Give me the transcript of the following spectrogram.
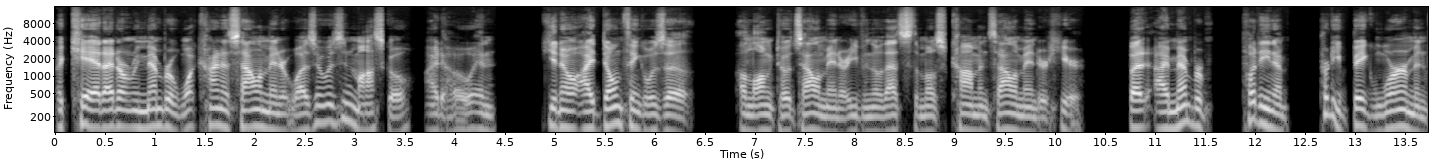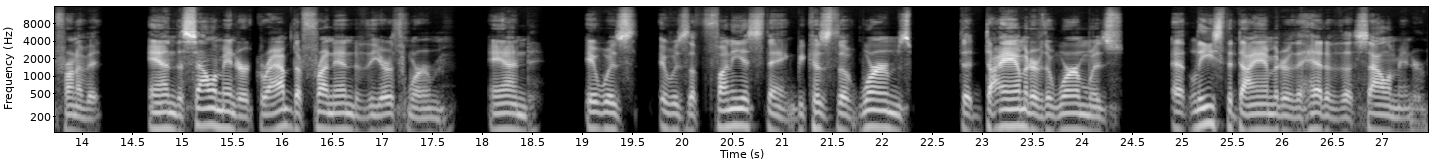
a kid. I don't remember what kind of salamander it was. It was in Moscow, Idaho, and you know I don't think it was a a long-toed salamander, even though that's the most common salamander here. But I remember putting a pretty big worm in front of it, and the salamander grabbed the front end of the earthworm, and it was it was the funniest thing because the worms, the diameter of the worm was at least the diameter of the head of the salamander.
